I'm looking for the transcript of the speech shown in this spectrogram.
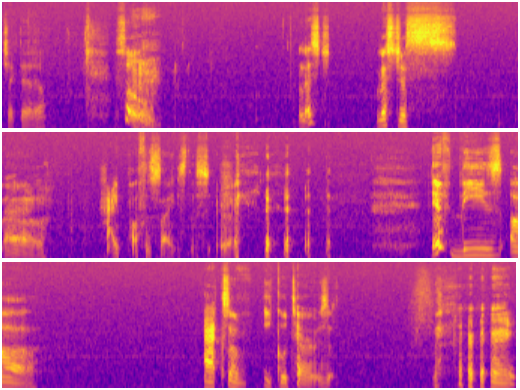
Check that out. So let's let's just uh, hypothesize this, right? if these are acts of eco-terrorism, right,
